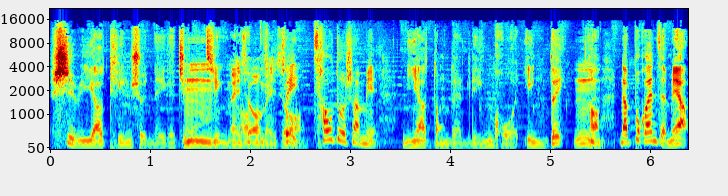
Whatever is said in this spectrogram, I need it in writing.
是不是要停损的一个窘境？嗯、没错，哦、没错。所以操作上面你要懂得灵活应对。好、嗯哦，那不管怎么样。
